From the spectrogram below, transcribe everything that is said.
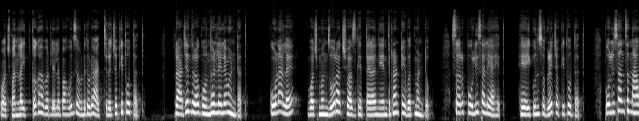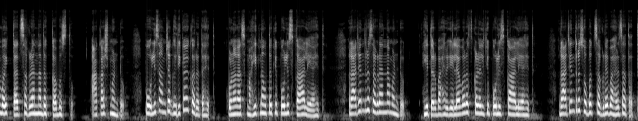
वॉचमनला इतकं घाबरलेलं पाहून सगळे थोडे आश्चर्यचकित होतात. राजेंद्र गोंधळलेले म्हणतात कोण आलंय? वॉचमन जोरात श्वास घेत त्याला नियंत्रणात ठेवत म्हणतो सर पोलीस आले आहेत. हे ऐकून सगळे चकित होतात. पोलिसांचं नाव ऐकताच सगळ्यांना धक्का बसतो. आकाश म्हणतो पोलीस आमच्या घरी काय करत आहेत? कोणालाच माहीत नव्हतं की पोलीस का आले आहेत. राजेंद्र सगळ्यांना म्हणतो हे तर बाहेर गेल्यावरच कळेल की पोलीस का आले आहेत. राजेंद्रसोबत सगळे बाहेर जातात.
